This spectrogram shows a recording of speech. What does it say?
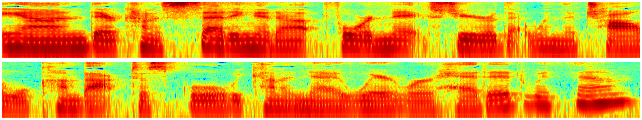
and they're kind of setting it up for next year that when the child will come back to school, we kind of know where we're headed with them.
